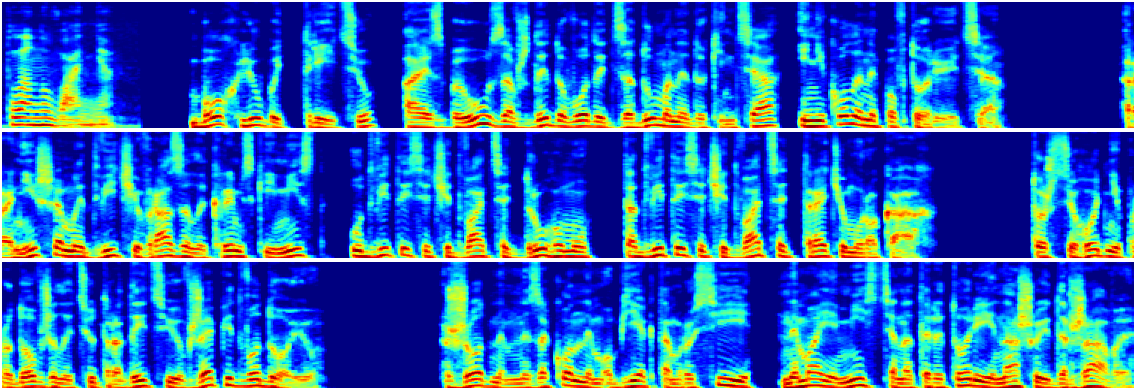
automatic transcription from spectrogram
планування. Бог любить трійцю, а СБУ завжди доводить задумане до кінця і ніколи не повторюється. Раніше ми двічі вразили Кримський міст у 2022 та 2023 роках. Тож сьогодні продовжили цю традицію вже під водою. Жодним незаконним об'єктам Росії немає місця на території нашої держави.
